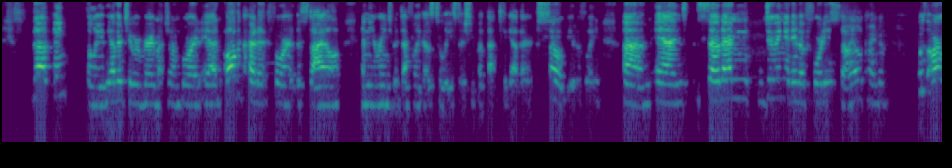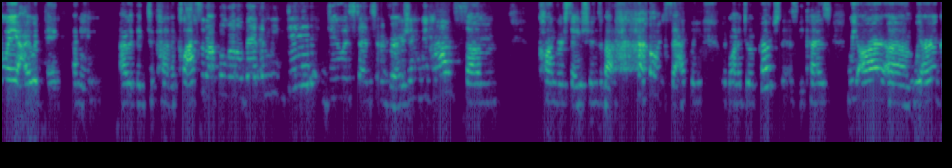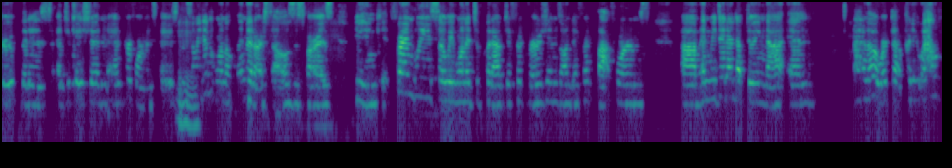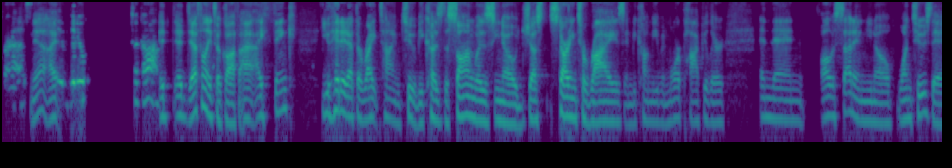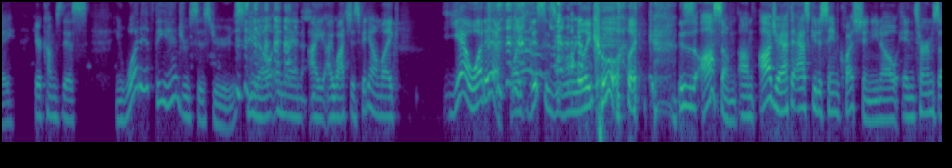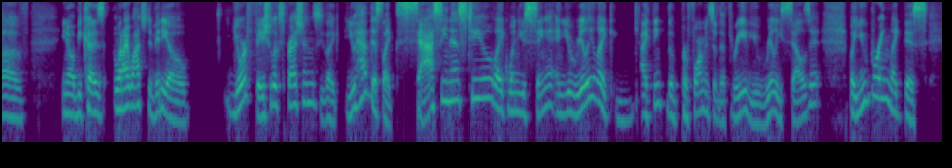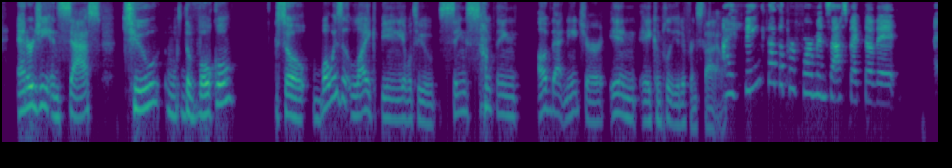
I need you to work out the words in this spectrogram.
the thing fully. The other two were very much on board, and all the credit for the style and the arrangement definitely goes to Lisa. She put that together so beautifully. Um, and so then doing it in a 40s style kind of was our way, I would think. I mean, I would think to kind of class it up a little bit. And we did do a censored version. We had some conversations about how exactly we wanted to approach this because we are um, we are a group that is education and performance based and so we didn't want to limit ourselves as far as being kid friendly so we wanted to put out different versions on different platforms um, and we did end up doing that and i don't know it worked out pretty well for us. Yeah, I, the video took off. It, it definitely took off. I, I think you hit it at the right time too, because the song was, you know, just starting to rise and become even more popular. And then all of a sudden, you know, one Tuesday, here comes this, you know, what if the Andrews sisters, you know, and then I, I watched this video. I'm like, yeah, what if? Like, this is really cool. like, this is awesome. Um, Audrey, I have to ask you the same question, you know, in terms of, you know, because when I watched the video, your facial expressions like you have this like sassiness to you like when you sing it and you really like i think the performance of the three of you really sells it but you bring like this energy and sass to the vocal. So what was it like being able to sing something of that nature in a completely different style? I think that the performance aspect of it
